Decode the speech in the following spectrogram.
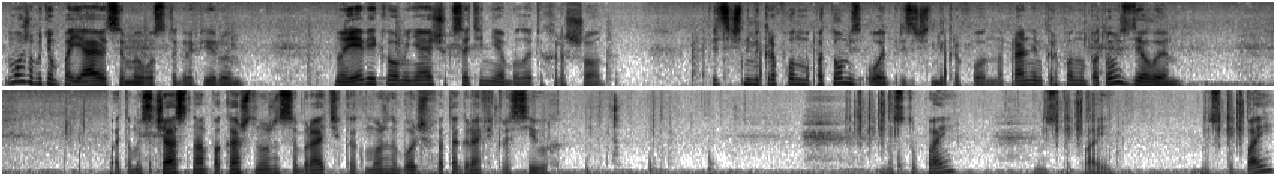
Может быть, он появится, мы его сфотографируем. Но Евика у меня еще, кстати, не было. Это хорошо. Призрачный микрофон мы потом... Ой, призрачный микрофон. Направленный микрофон мы потом сделаем. Поэтому сейчас нам пока что нужно собрать как можно больше фотографий красивых. Наступай. Наступай. Наступай.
